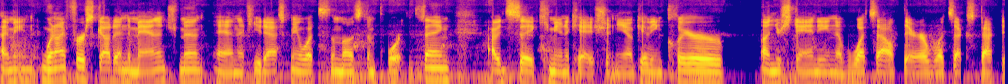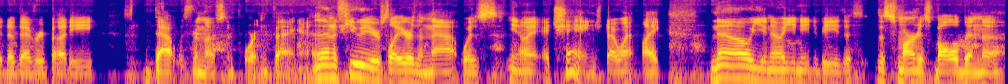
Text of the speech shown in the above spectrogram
I mean, when I first got into management, and if you'd ask me what's the most important thing, I would say communication, you know, giving clear understanding of what's out there, what's expected of everybody, that was the most important thing. And then a few years later than that was, you know, it, it, changed. I went like, no, you know, you need to be the, the smartest bulb in the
